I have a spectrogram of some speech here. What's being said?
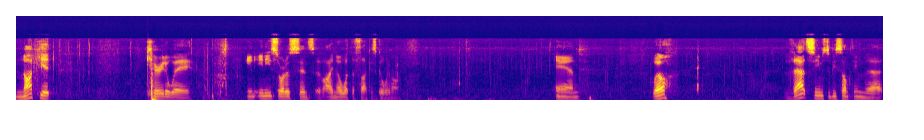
not get carried away in any sort of sense of I know what the fuck is going on. And, well, that seems to be something that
